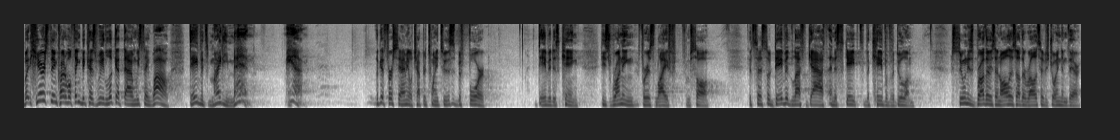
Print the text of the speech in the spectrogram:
But here's the incredible thing because we look at that and we say, wow, David's mighty men. Man. Look at 1 Samuel chapter 22. This is before David is king. He's running for his life from Saul. It says, So David left Gath and escaped the cave of Adullam. Soon his brothers and all his other relatives joined him there.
